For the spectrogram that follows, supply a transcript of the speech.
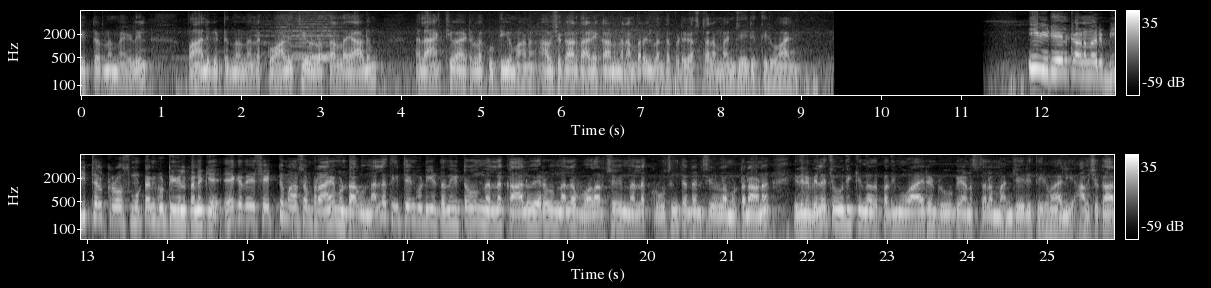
ലിറ്ററിന് മുകളിൽ പാൽ കിട്ടുന്ന നല്ല ക്വാളിറ്റിയുള്ള തള്ളയാടും നല്ല ആക്റ്റീവായിട്ടുള്ള കുട്ടിയുമാണ്. ആവശ്യക്കാർ താഴെ കാണുന്ന നമ്പറിൽ ബന്ധപ്പെടുക. സ്ഥലം മഞ്ചേരി തിരുവാലി. ഈ വീഡിയോയിൽ കാണുന്ന ഒരു ബീറ്റൽ ക്രോസ് മുട്ടൻകുട്ടി വിൽപ്പനയ്ക്ക് ഏകദേശം എട്ട് മാസം പ്രായമുണ്ടാകും. നല്ല തീറ്റയും കൂടി ഇടനീട്ടവും നല്ല കാലുയരവും നല്ല വളർച്ചയും നല്ല ക്രോസിംഗ് ടെൻഡൻസിയുള്ള മുട്ടനാണ്. ഇതിന് വില ചോദിക്കുന്നത് പതിമൂവായിരം രൂപയാണ്. സ്ഥലം മഞ്ചേരി തിരുവാലി. ആവശ്യക്കാർ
